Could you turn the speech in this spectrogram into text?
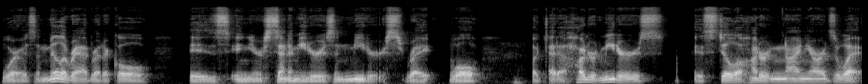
Whereas a millirad reticle is in your centimeters and meters, right? Well, at 100 meters is still 109 yards away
